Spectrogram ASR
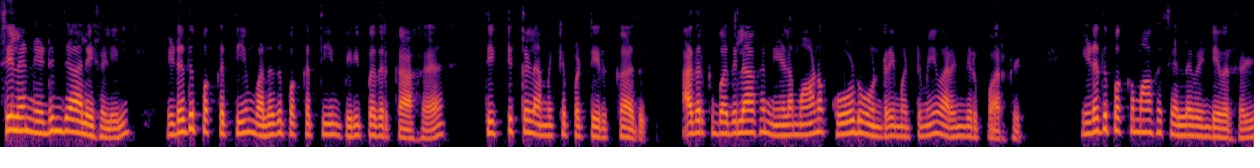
சில நெடுஞ்சாலைகளில் இடது பக்கத்தையும் வலது பக்கத்தையும் பிரிப்பதற்காக திட்டுக்கள் அமைக்கப்பட்டிருக்காது. அதற்கு பதிலாக நீளமான கோடு ஒன்றை மட்டுமே வரைந்திருப்பார்கள். இடது பக்கமாக செல்ல வேண்டியவர்கள்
